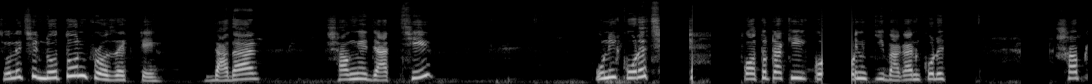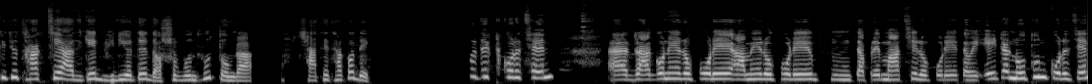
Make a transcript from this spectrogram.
চলেছি নতুন প্রজেক্টে দাদার সঙ্গে যাচ্ছি। উনি করেছে কতটা কি করেন কি বাগান করে সব কিছু থাকছে আজকের ভিডিওতে। দর্শক বন্ধু, তোমরা সাথে থাকো, দেখ প্রজেক্ট করেছেন ড্রাগনের ওপরে, আমের ওপরে তারপরে মাছের ওপরে, তবে এইটা নতুন করেছেন।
